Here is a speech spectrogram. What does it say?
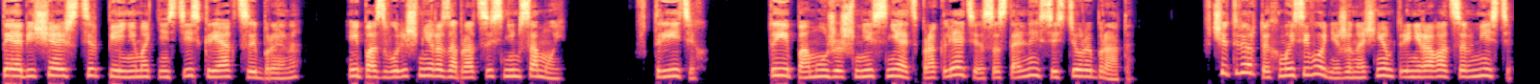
ты обещаешь с терпением отнестись к реакции Брена и позволишь мне разобраться с ним самой. В-третьих, ты поможешь мне снять проклятие с остальных сестер и брата. В-четвертых, мы сегодня же начнем тренироваться вместе,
